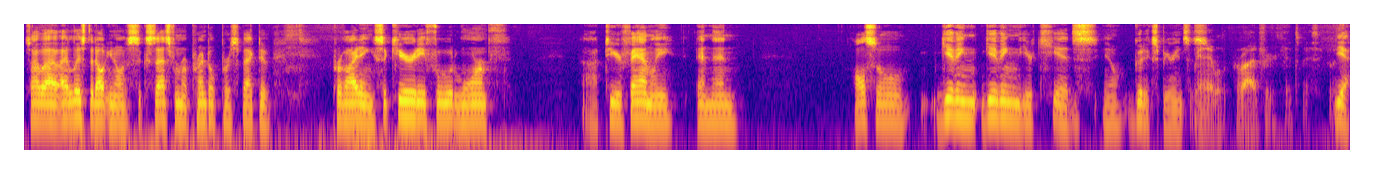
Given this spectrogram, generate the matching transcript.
so I, I listed out, you know, success from a parental perspective, providing security, food, warmth uh, to your family, and then also giving giving your kids, you know, good experiences. Being able to provide for your kids, basically. Yeah,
